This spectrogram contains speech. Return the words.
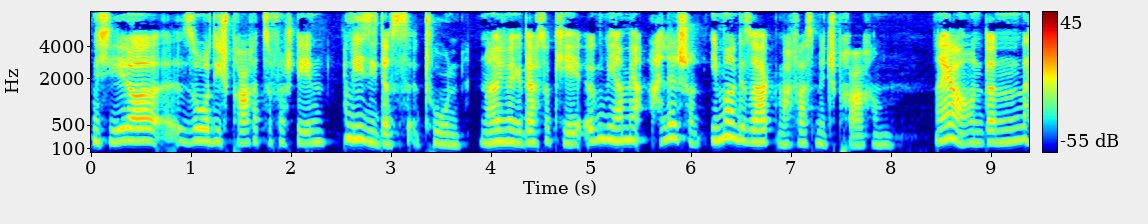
nicht jeder so die Sprache zu verstehen, wie sie das tun. dann habe ich mir gedacht, okay, irgendwie haben ja alle schon immer gesagt, mach was mit Sprachen. Naja, und dann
